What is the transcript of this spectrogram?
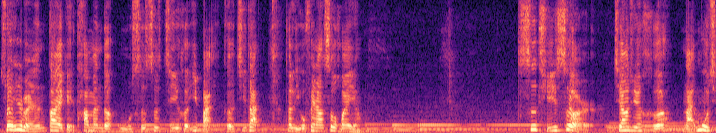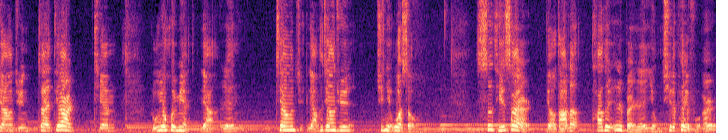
所以日本人带给他们的五十只鸡和一百个鸡蛋的礼物非常受欢迎。斯提瑟尔将军和乃木将军在第二天如约会面，两人将军两个将军紧紧握手。斯提塞尔表达了他对日本人勇气的佩服，而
